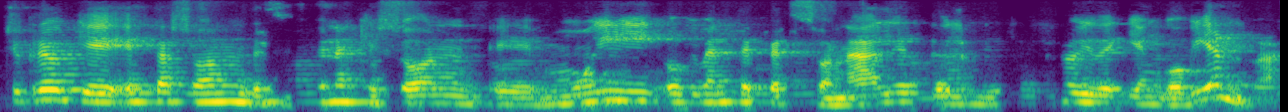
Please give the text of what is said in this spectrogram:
Yo creo que estas son decisiones que son eh, muy, obviamente, personales del ministro y de quien gobierna,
